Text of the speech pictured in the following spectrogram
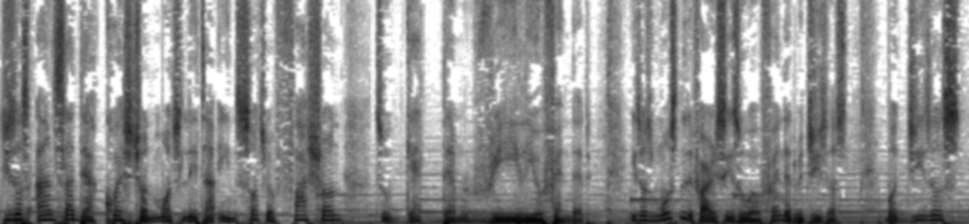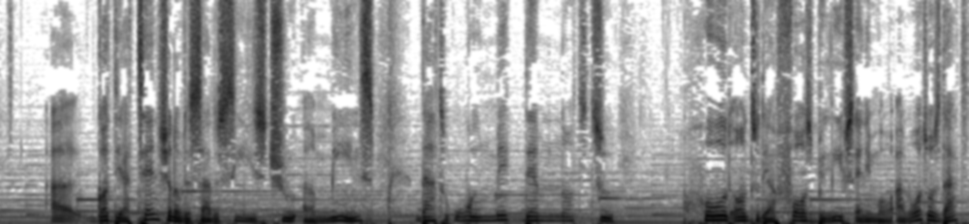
Jesus answered their question much later in such a fashion to get them really offended. It was mostly the Pharisees who were offended with Jesus, but Jesus uh, got the attention of the Sadducees through a means that will make them not to hold on to their false beliefs anymore. And what was that?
